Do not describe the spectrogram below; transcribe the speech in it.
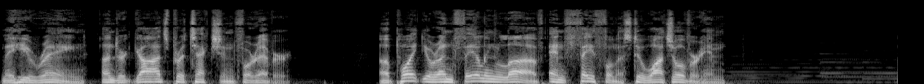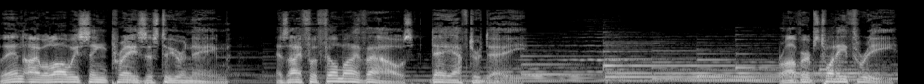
May he reign under God's protection forever. Appoint your unfailing love and faithfulness to watch over him. Then I will always sing praises to your name as I fulfill my vows day after day. Proverbs 23,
